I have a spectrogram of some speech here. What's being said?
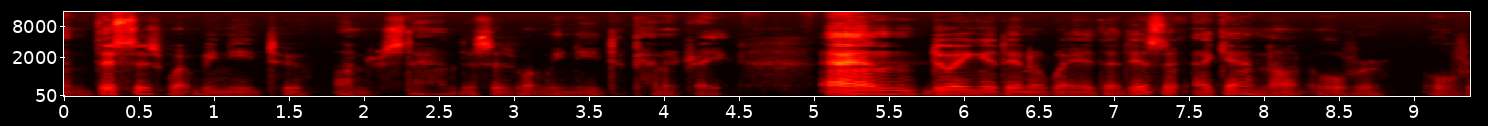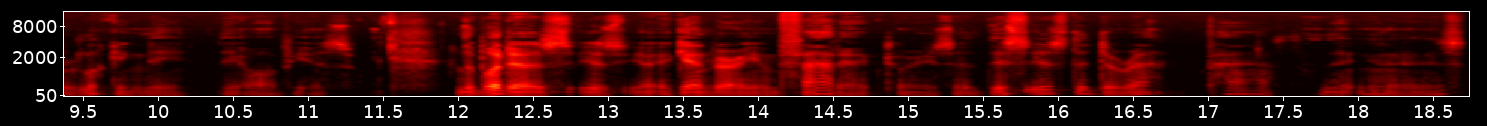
And this is what we need to understand. This is what we need to penetrate. And doing it in a way that isn't, again, not over overlooking the, the obvious. The Buddha is, is again very emphatic, where he said, "This is the direct path. You know, this,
